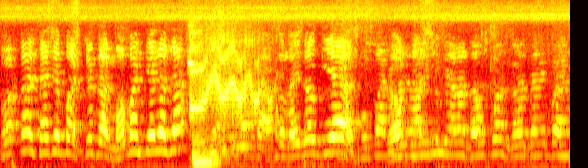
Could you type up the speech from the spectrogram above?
ચોક્કસ સાથે બધો ઘરમાં બંધ થયેલો છે. આપણે લઈ દઉં કે યાર? ઉપાડ ગળધાણી તો પેલા જવું પડે, ગળધાણી પાસે.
